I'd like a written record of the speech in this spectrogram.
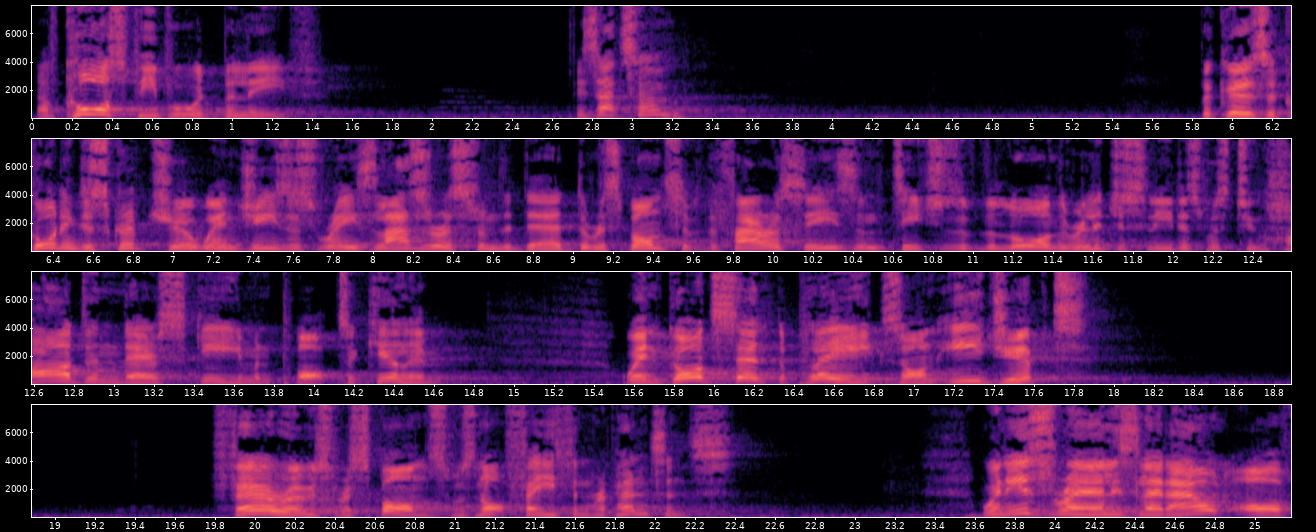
of course people would believe. Is that so? Because according to Scripture, when Jesus raised Lazarus from the dead, the response of the Pharisees and the teachers of the law and the religious leaders was to harden their scheme and plot to kill him. When God sent the plagues on Egypt, Pharaoh's response was not faith and repentance. When Israel is led out of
